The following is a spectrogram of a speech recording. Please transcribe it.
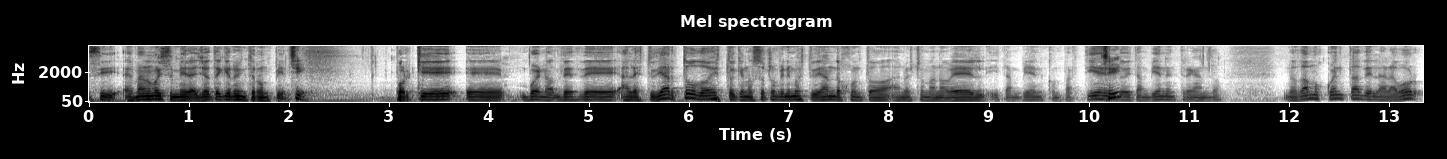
sí, hermano Moisés, mira, yo te quiero interrumpir. Sí. Porque, bueno, desde al estudiar todo esto que nosotros venimos estudiando junto a nuestro hermano Abel y también compartiendo y también entregando, nos damos cuenta de la labor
